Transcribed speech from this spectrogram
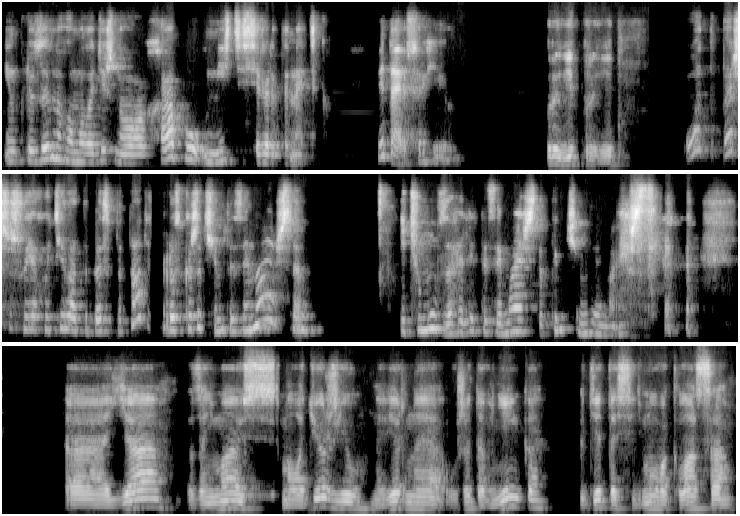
інклюзивного молодіжного хабу у місті Сєвєродонецьк. Вітаю, Сергію! Привіт, привіт. От перше, що я хотіла тебе спитати, розкажи, чим ти займаєшся і чому взагалі ти займаєшся тим, чим займаєшся? Э, я занимаюсь молодежью, наверное, уже давненько, где-то седьмого класса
